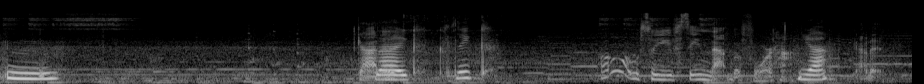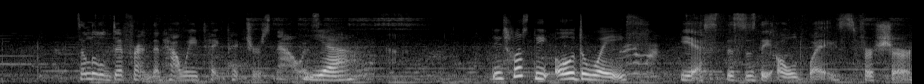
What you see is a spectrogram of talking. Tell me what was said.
mm, Got it. like click. Oh, so you've seen that before, huh? Yeah, Got it. It's a little different than how we take pictures now. isn't it? yeah. This was the old ways. Yes, this is the old ways for sure.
